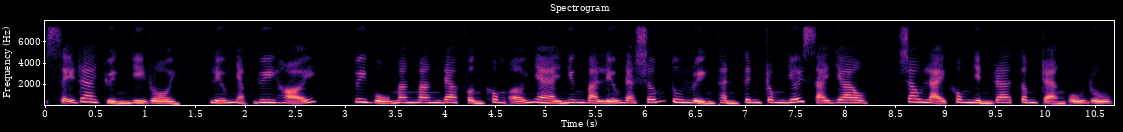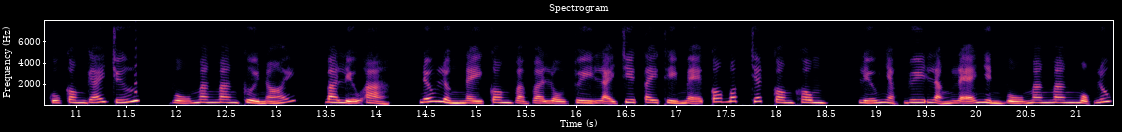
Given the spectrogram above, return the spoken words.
xảy ra chuyện gì rồi, liễu nhạc duy hỏi, tuy vụ mang mang đa phần không ở nhà nhưng bà liễu đã sớm tu luyện thành tinh trong giới xã giao, sao lại không nhìn ra tâm trạng ủ rũ của con gái chứ, vụ mang mang cười nói, bà liễu à, nếu lần này con và và lộ tùy lại chia tay thì mẹ có bóp chết con không, liễu nhạc duy lặng lẽ nhìn vụ mang mang một lúc,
